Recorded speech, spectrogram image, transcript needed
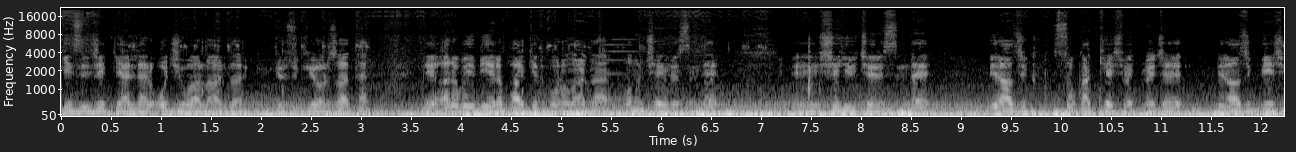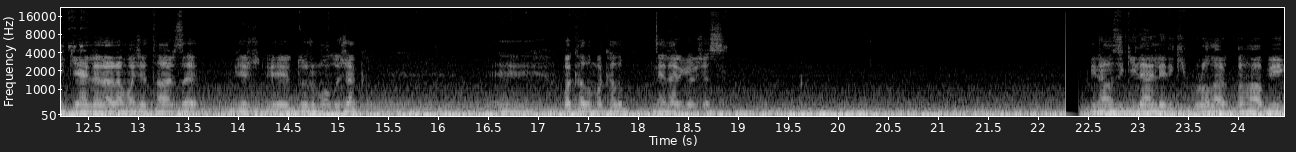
gezilecek yerler o civarlarda gözüküyor zaten. E, arabayı bir yere park edip oralarda onun çevresinde e, şehir içerisinde birazcık sokak keşfetmece, birazcık değişik yerler aramaca tarzı bir e, durum olacak. Bakalım bakalım neler göreceğiz. Birazcık ilerledik. Buralar daha bir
